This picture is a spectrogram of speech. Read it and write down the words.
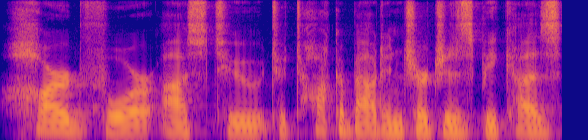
hard for us to to talk about in churches because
